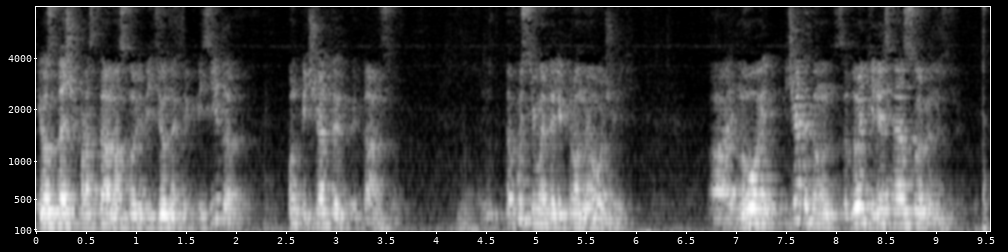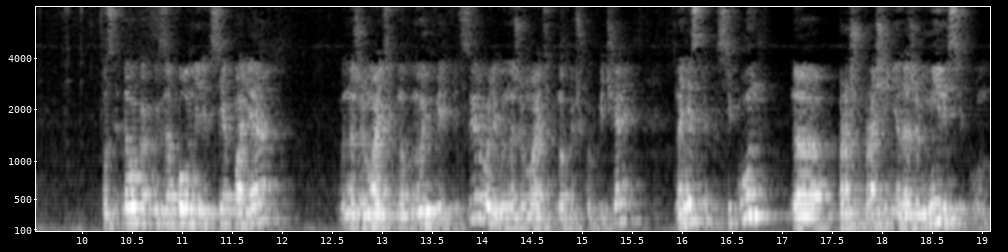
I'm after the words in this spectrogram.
его задача проста, на основе введенных реквизитов он печатает квитанцию. Допустим, это электронная очередь. А, но печатает он с одной интересной особенностью. После того, как вы заполнили все поля, вы нажимаете кнопку, ну, вы верифицировали, вы нажимаете кнопочку «Печать», на несколько секунд, э, прошу прощения, даже миллисекунд,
